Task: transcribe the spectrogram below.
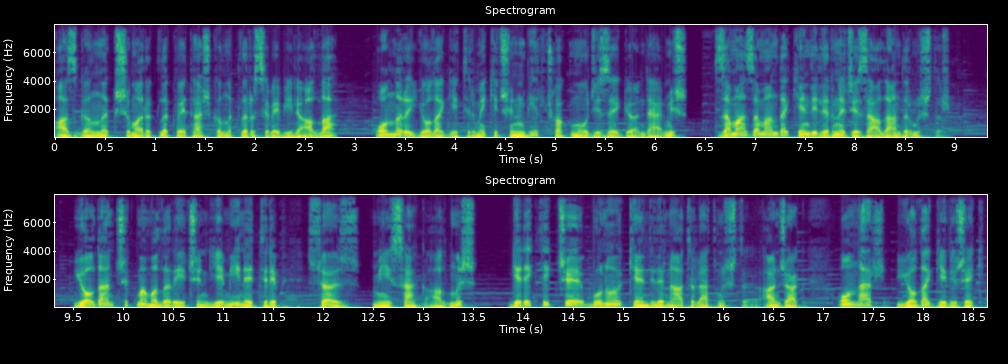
azgınlık, şımarıklık ve taşkınlıkları sebebiyle Allah, onları yola getirmek için birçok mucize göndermiş, zaman zaman da kendilerini cezalandırmıştır. Yoldan çıkmamaları için yemin ettirip söz, misak almış, gerektikçe bunu kendilerine hatırlatmıştı. Ancak onlar yola gelecek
